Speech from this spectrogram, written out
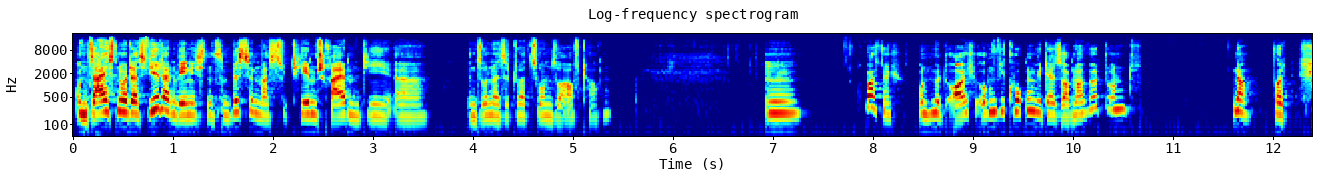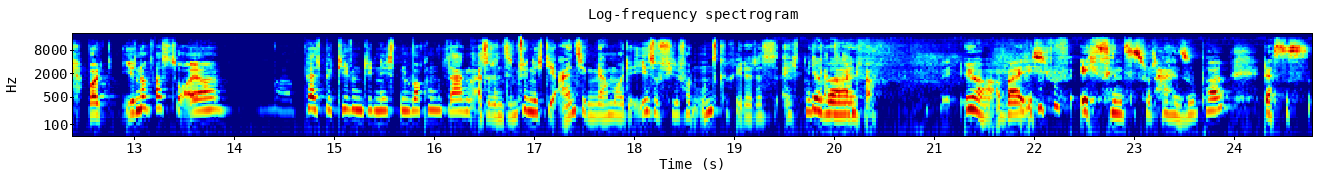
Und sei es nur, dass wir dann wenigstens ein bisschen was zu Themen schreiben, die äh, in so einer Situation so auftauchen. Hm, weiß nicht. Und mit euch irgendwie gucken, wie der Sommer wird und genau. Wollt, wollt ihr noch was zu eurer Perspektiven die nächsten Wochen sagen? Also dann sind wir nicht die Einzigen. Wir haben heute eh so viel von uns geredet. Das ist echt nicht ja, ganz einfach. Ja, aber ich, ich finde es total super, dass, es,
